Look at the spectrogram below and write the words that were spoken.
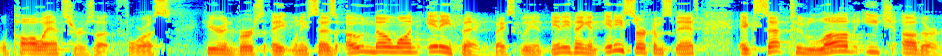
Well, Paul answers uh, for us here in verse 8 when he says, Owe no one anything, basically, in anything, in any circumstance, except to love each other.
